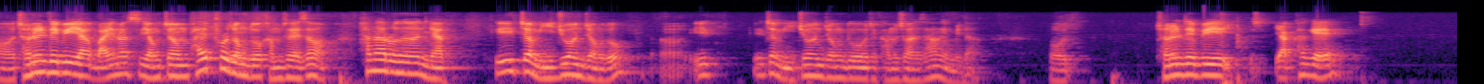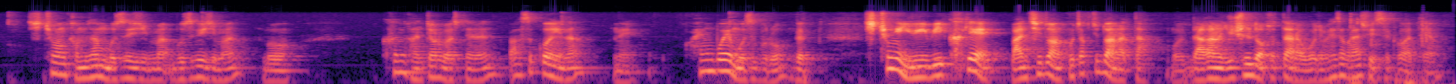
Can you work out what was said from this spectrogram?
어, 전일 대비 약 마이너스 0.8% 정도 감소해서 하나로는 약 1.2조 원 정도, 어, 1.2조 원 정도 감소한 상황입니다. 뭐, 전일 대비 약하게 시총은 감소한 모습이지만, 모습이지만 뭐, 큰 관점으로 봤을 때는 박스권이나, 네, 횡보의 모습으로, 그러니까 시총의 유입이 크게 많지도 않고 적지도 않았다. 뭐, 나가는 유출도 없었다라고 좀 해석을 할 수 있을 것 같아요.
